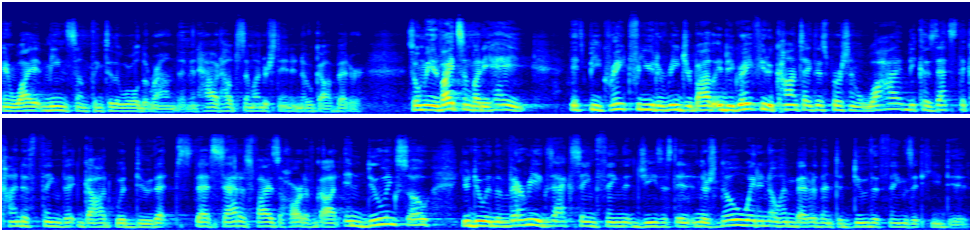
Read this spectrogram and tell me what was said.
and why it means something to the world around them and how it helps them understand and know God better. So when we invite somebody, hey, It'd be great for you to read your Bible. It'd be great for you to contact this person. Why? Because that's the kind of thing that God would do, that, that satisfies the heart of God. In doing so, you're doing the very exact same thing that Jesus did. And there's no way to know him better than to do the things that he did.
